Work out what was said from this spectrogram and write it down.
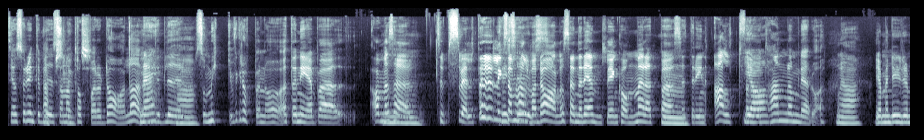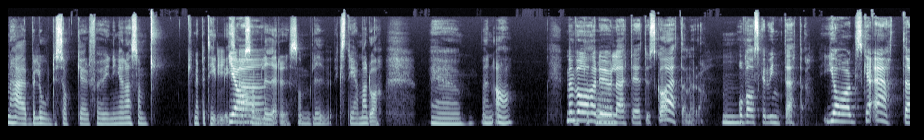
Ja, så det inte blir sådana Absolut. toppar och dalar. Nej. Det blir Ja. så mycket för kroppen och att den är bara, ja men så här, typ svälter liksom Precis. halva dagen och sen när det äntligen kommer att bara sätter in allt för Ja. att ta hand om det då. Ja, ja men det är ju de här blodsockerförhöjningarna som knäpper till liksom, Ja. som, blir, som blir extrema då. Eh, men ja, Men vad har du lärt dig att du ska äta nu då? Och vad ska du inte äta? Jag ska äta...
